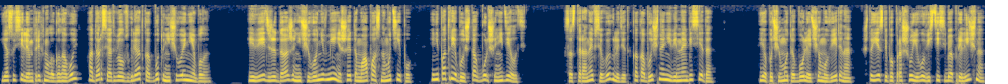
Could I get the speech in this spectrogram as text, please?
Я с усилием тряхнула головой, а Дарси отвел взгляд, как будто ничего и не было. «И ведь же даже ничего не вменишь этому опасному типу, и не потребуешь так больше не делать». Со стороны все выглядит, как обычная невинная беседа. Я почему-то более чем уверена, что если попрошу его вести себя прилично,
